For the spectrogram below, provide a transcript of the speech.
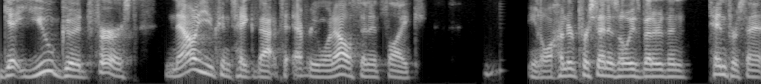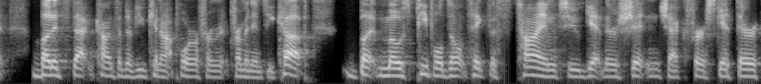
get you good first. Now you can take that to everyone else. And it's like, you know 100% is always better than 10% but it's that concept of you cannot pour from from an empty cup but most people don't take this time to get their shit in check first get their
